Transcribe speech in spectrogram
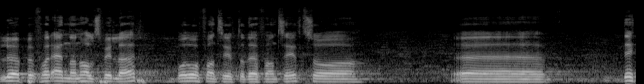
Løper for en og en halv spiller, både offensivt og defensivt, så eh, det,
